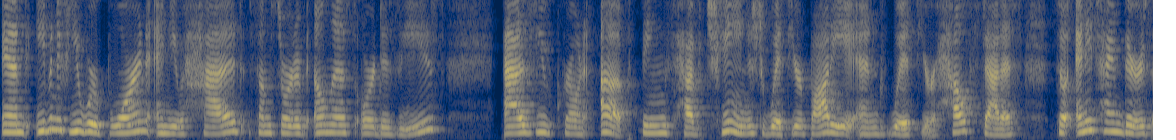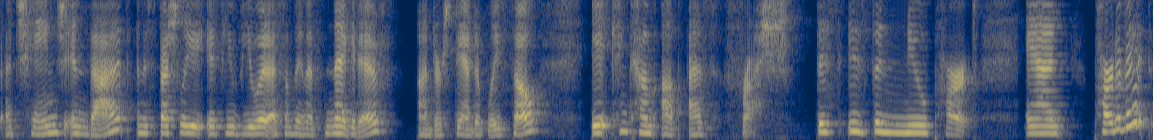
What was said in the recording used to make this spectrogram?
And even if you were born and you had some sort of illness or disease, as you've grown up, things have changed with your body and with your health status. So anytime there's a change in that, and especially if you view it as something that's negative, understandably so, it can come up as fresh. This is the new part. And part of it,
